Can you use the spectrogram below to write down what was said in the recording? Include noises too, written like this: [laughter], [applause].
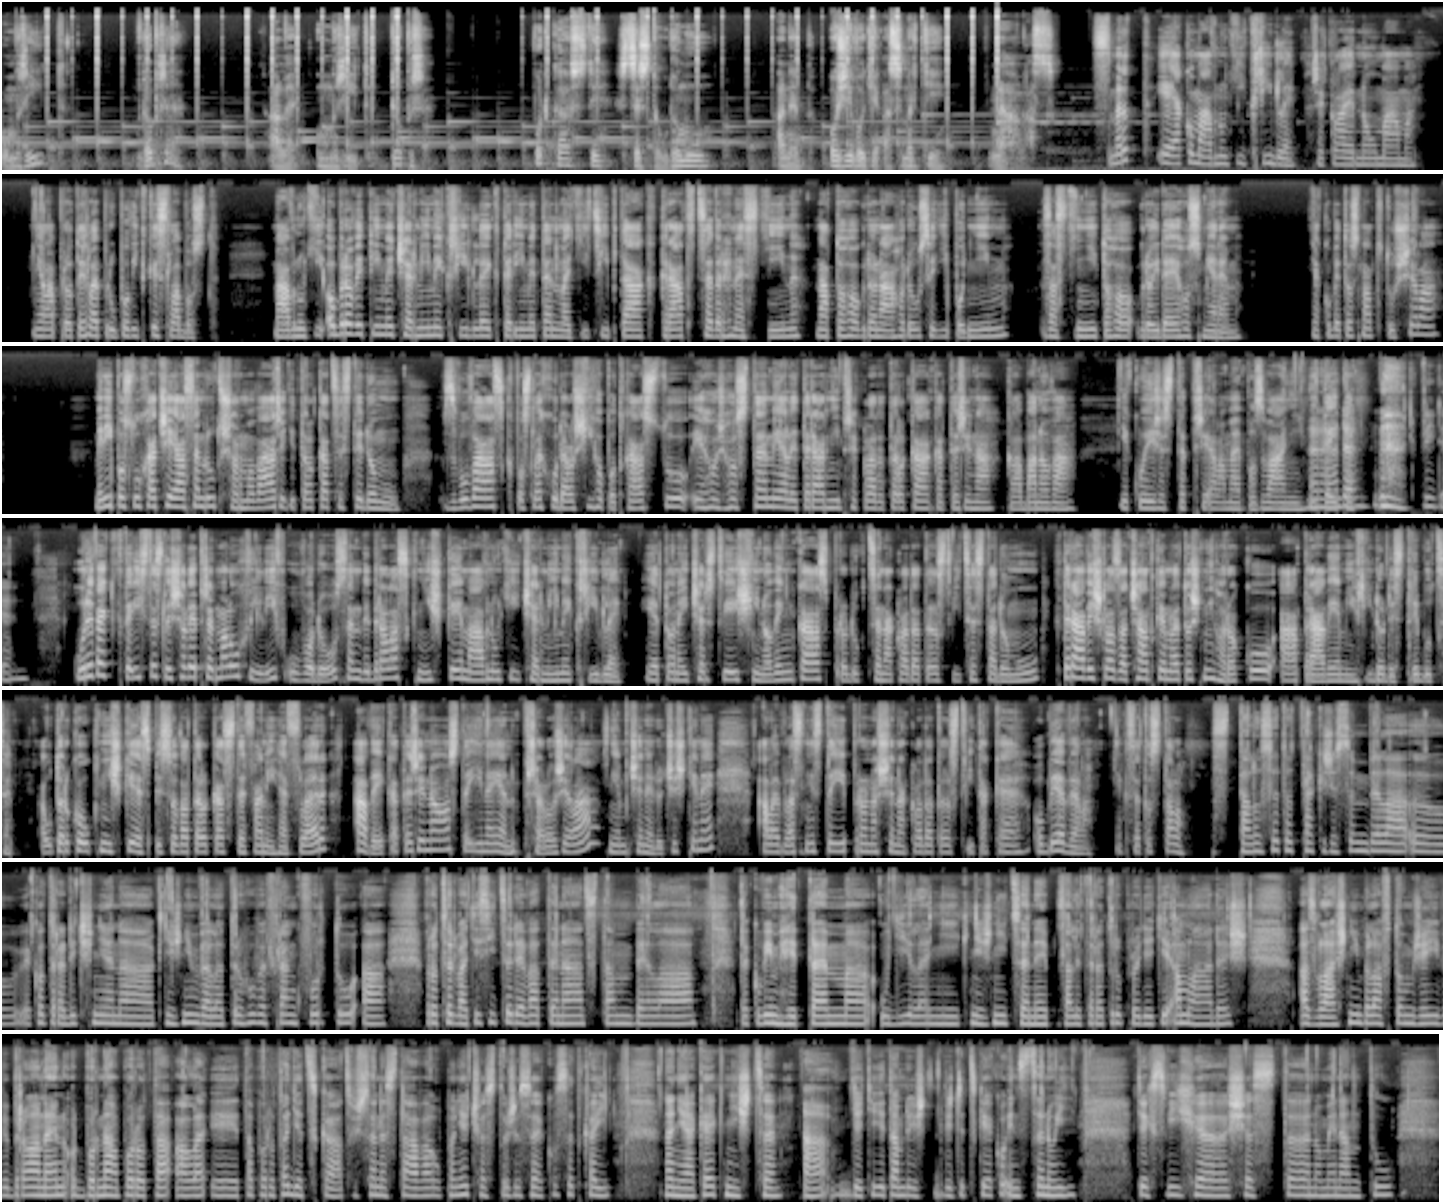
Umřít? Dobře, ale umřít dobře. Podcasty s cestou domů a neb o životě a smrti nahlas. Smrt je jako mávnutí křídly, řekla jednou máma. Měla pro tyhle průpovídky slabost. Mávnutí obrovitými černými křídly, kterými ten letící pták krátce vrhne stín na toho, kdo náhodou sedí pod ním, zastíní toho, kdo jde jeho směrem. Jakoby to snad tušila? Milí posluchači, já jsem Ruth Šormová, ředitelka Cesty domů. Zvu vás k poslechu dalšího podcastu, jehož hostem je literární překladatelka Kateřina Klabanová. Děkuji, že jste přijala mé pozvání. Vítejte. Ráda. [laughs] Dobrý den. Úryvek, který jste slyšeli před malou chvílí v úvodu, jsem vybrala z knížky Mávnutí černými křídly. Je to nejčerstvější novinka z produkce nakladatelství Cesta domů, která vyšla začátkem letošního roku a právě míří do distribuce. Autorkou knížky je spisovatelka Stefanie Heffler a vy, Kateřino, jste ji nejen přeložila z Němčiny do češtiny, ale vlastně jste ji pro naše nakladatelství také objevila. Jak se to stalo? Stalo se to tak, že jsem byla uh, jako tradičně na knižním veletrhu ve Frankfurtu a v roce 2019 tam byla takovým hitem udílení knižní ceny za literaturu pro děti a mládež. A zvláštní byla v tom, že ji vybrala nejen odborná porota, ale i ta porota dětská, což se nestává úplně často, že se jako setkají na nějaké knížce. A děti tam vždycky jako inscenují. Těch svých eh, šest eh, nominantů.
